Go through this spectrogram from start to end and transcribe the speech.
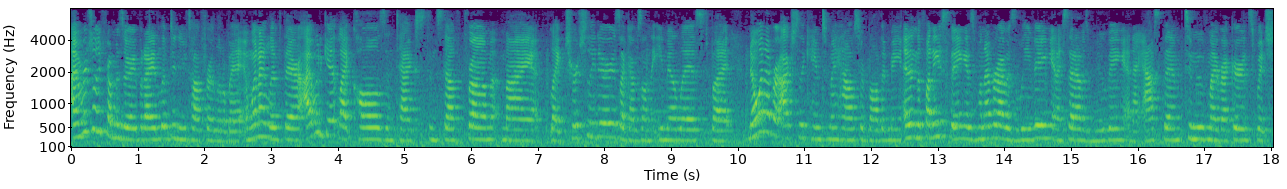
I'm originally from Missouri, but I lived in Utah for a little bit, and when I lived there, I would get, like, calls and texts and stuff from my, like, church leaders, like, I was on the email list, but no one ever actually came to my house or bothered me. And then the funniest thing is whenever I was leaving and I said I was moving and I asked them to move my records, which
